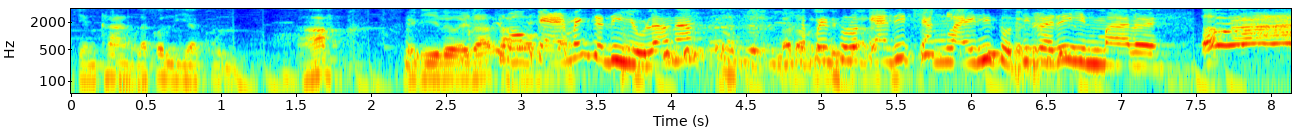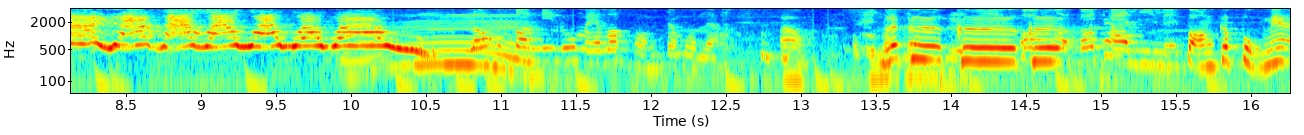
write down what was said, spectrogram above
เคียงข้างแล้วก็เลียคุณอะ ไม่ดีเลยนะสโลแกนแม่งจะดีอยู่แล้วนะระดับเป็นสโลแกนที่จังไรที่สุดที่เคยได้ยินมาเลยอ้ายว้าวว้าวว้าวว้าวว้าวแล้วตอนนี้รู้ไหมว่าของจะหมดแล้วอ้าวขอบคุณมากแล้วคือคือคือขงหมดก็ทารีเลยสองกระปุกเนี่ย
